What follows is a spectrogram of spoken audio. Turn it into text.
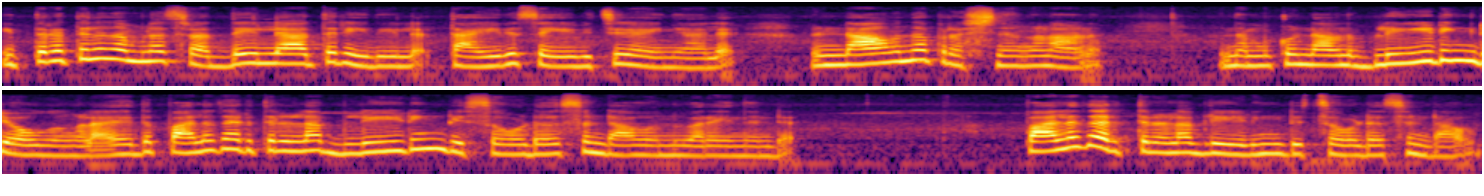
ഇത്തരത്തിൽ നമ്മൾ ശ്രദ്ധയില്ലാത്ത രീതിയിൽ തൈര് സേവിച്ച് കഴിഞ്ഞാൽ ഉണ്ടാവുന്ന പ്രശ്നങ്ങളാണ്. നമുക്കുണ്ടാകുന്ന ബ്ലീഡിങ് രോഗങ്ങൾ അതായത് പലതരത്തിലുള്ള ബ്ലീഡിങ് ഡിസോർഡേഴ്സ് ഉണ്ടാവും എന്ന് പറയുന്നുണ്ട്. പലതരത്തിലുള്ള ബ്ലീഡിങ് ഡിസോർഡേഴ്സ് ഉണ്ടാവും.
